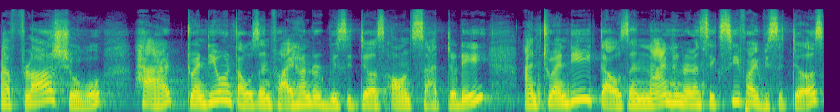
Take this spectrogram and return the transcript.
a flower show had 21,500 visitors on Saturday and 28,965 visitors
